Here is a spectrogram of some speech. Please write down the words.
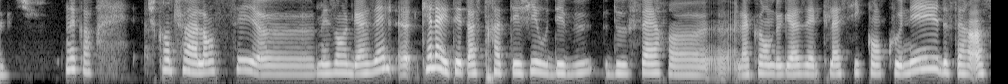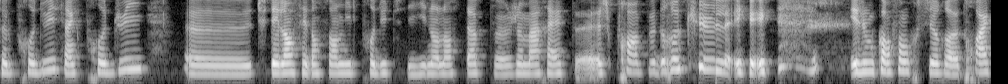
actif. D'accord. Quand tu as lancé euh, Maison Gazelle, euh, quelle a été ta stratégie au début de faire euh, la corne de gazelle classique qu'on connaît, de faire un seul produit, cinq produits? Tu t'es lancé dans 100 000 produits, tu t'es dit non, non, stop, je m'arrête, je prends un peu de recul et, je me concentre sur 3-4.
